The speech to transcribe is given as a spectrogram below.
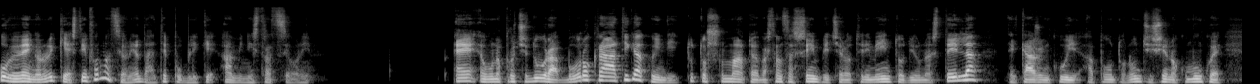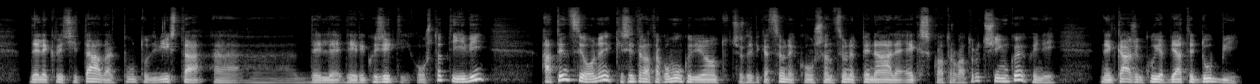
ove vengono richieste informazioni ad alte pubbliche amministrazioni. È una procedura burocratica, quindi tutto sommato è abbastanza semplice l'ottenimento di una stella, nel caso in cui appunto non ci siano comunque delle criticità dal punto di vista eh, delle, dei requisiti ostativi. Attenzione che si tratta comunque di un'autocertificazione con sanzione penale ex 445, quindi nel caso in cui abbiate dubbi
